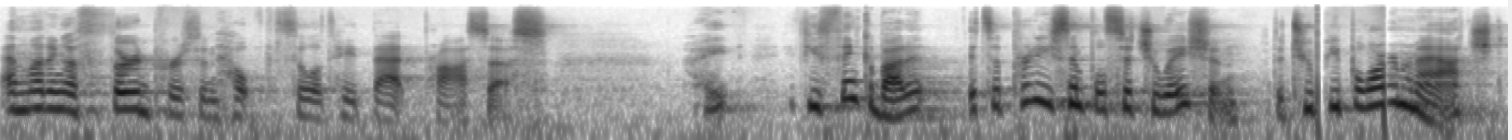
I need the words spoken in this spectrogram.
and letting a third person help facilitate that process. Right? If you think about it, it's a pretty simple situation. The two people are matched,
